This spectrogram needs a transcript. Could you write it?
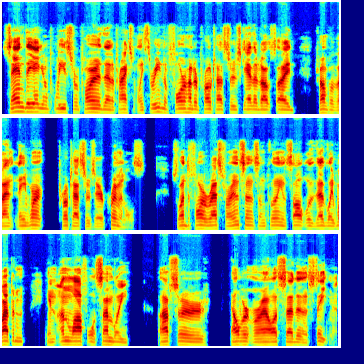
San Diego police reported that approximately three to four hundred protesters gathered outside Trump event. They weren't protesters, they were criminals which led to four arrests for incidents including assault with a deadly weapon and unlawful assembly, Officer Albert Morales said in a statement.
